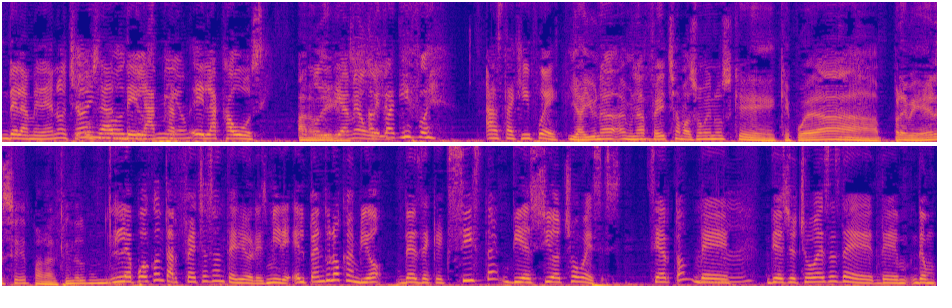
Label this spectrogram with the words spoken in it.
de la medianoche, Ay, o sea, no, de Dios la, el acabose, Ah, no como diría digas. mi abuela. Hasta aquí fue. Hasta aquí fue. ¿Y hay una, una fecha más o menos que, que pueda preverse para el fin del mundo? Le puedo contar fechas anteriores. Mire, el péndulo cambió desde que existe 18 veces. ¿Cierto? De 18 veces de, de- de-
